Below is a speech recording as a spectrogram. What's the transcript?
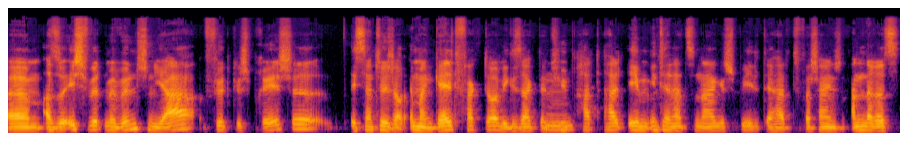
Ähm, also ich würde mir wünschen, ja, führt Gespräche, ist natürlich auch immer ein Geldfaktor. Wie gesagt, der mhm. Typ hat halt eben international gespielt, der hat wahrscheinlich ein anderes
